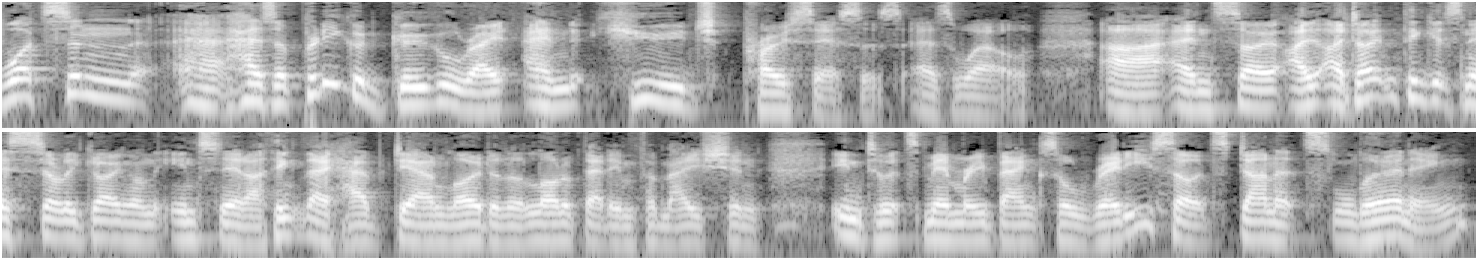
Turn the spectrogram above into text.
Watson uh, has a pretty good Google rate and huge processors as well. Uh, and so I, I, don't think it's necessarily going on the internet. I think they have downloaded a lot of that information into its memory banks already. So it's done its learning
